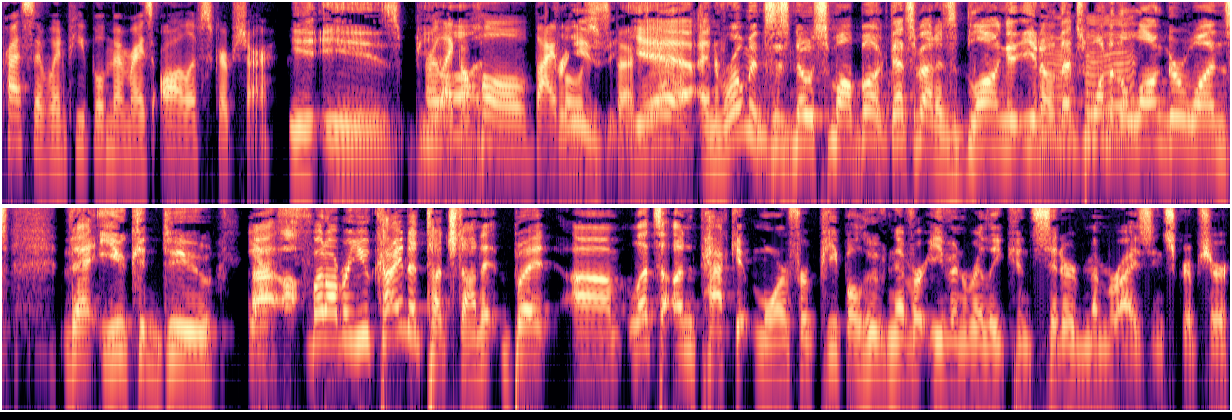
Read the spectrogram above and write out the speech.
impressive when people memorize all of scripture. It is or like a whole Bible crazy. book. Yeah. yeah. and Romans is no small book. That's about as long as you know. Mm-hmm. That's one of the mm-hmm. longer ones that you could do. Uh, yes. Uh, but Aubrey, you kind of touched on it, but um, let's unpack it more for people who've never even really considered memorizing scripture.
